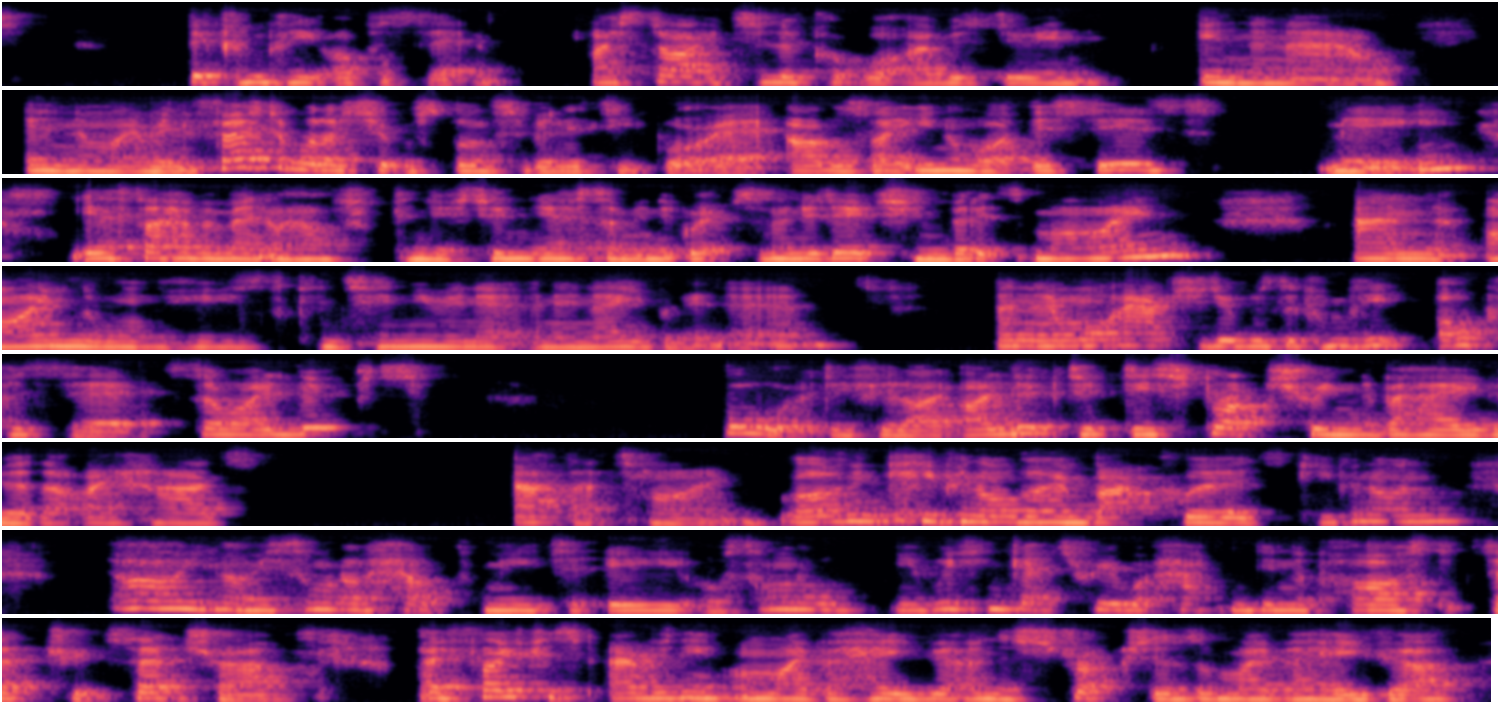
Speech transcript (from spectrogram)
the complete opposite. I started to look at what I was doing in the now in the moment. First of all, I took responsibility for it. I was like, you know what, this is me. Yes, I have a mental health condition. Yes, I'm in the grips of an addiction, but it's mine. And I'm the one who's continuing it and enabling it. And then what I actually did was the complete opposite. So I looked forward, if you like. I looked at destructuring the behavior that I had at that time rather than keeping on going backwards, keeping on oh, you know, someone will help me to eat, or someone will, we can get through what happened in the past, etc., etc. I focused everything on my behavior and the structures of my behavior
